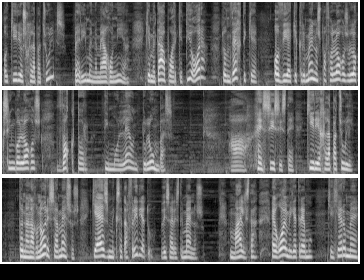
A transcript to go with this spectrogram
Ο κύριος Χλαπατσούλης περίμενε με αγωνία και μετά από αρκετή ώρα τον δέχτηκε ο διακεκριμένος παθολόγος λοξιγκολόγος δόκτωρ Τιμολέων Τουλούμπας. «Α, εσείς είστε, κύριε Χλαπατσούλη», τον αναγνώρισε αμέσως και έσμιξε τα φρύδια του, δυσαρεστημένος. Μάλιστα, εγώ είμαι γιατρέ μου και χαίρομαι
